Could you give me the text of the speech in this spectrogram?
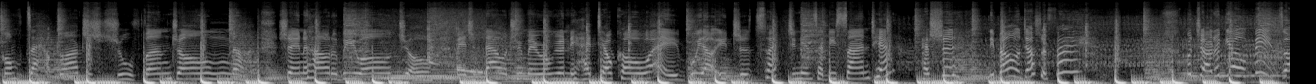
功夫再好多，只是十五分钟。那谁能耗得比我久？每次带我去美容院，你还挑口味，不要一直催，今天才第三天，还是你帮我交水费？不吵就给我闭嘴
